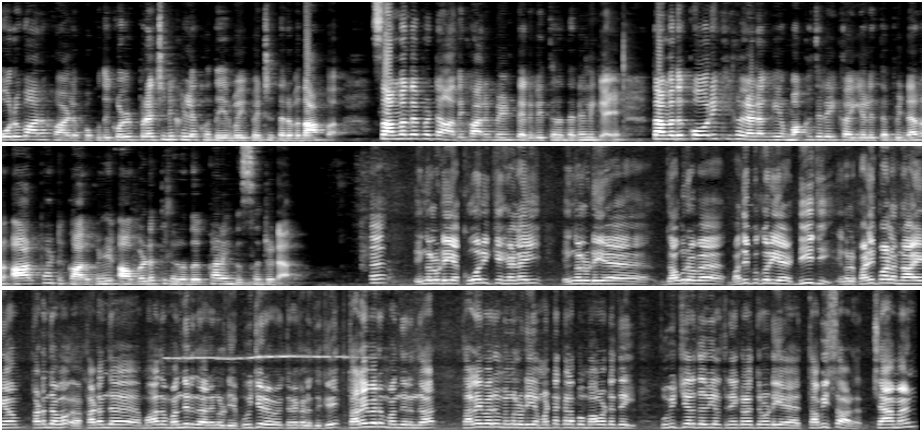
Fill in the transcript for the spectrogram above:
ஒரு வார கால பகுதிக்குள் பிரச்சினைகளுக்கு தீர்வை பெற்றுத் தருவதாக சம்பந்தப்பட்ட அதிகாரிகள் தெரிவித்திருந்த நிலையில் தமது கோரிக்கைகள் அடங்கிய மகஜரை கையளித்த பின்னர் ஆர்ப்பாட்டக்காரர்கள் அவ்விடத்திலிருந்து கலைந்து சென்றனர். எங்களுடைய கோரிக்கைகளை எங்களுடைய கௌரவ மதிப்புக்குரிய டிஜி எங்கள் பணிப்பாளர் நாயகம் கடந்த கடந்த மாதம் வந்திருந்தார். எங்களுடைய பூச்சிர திணைக்களத்துக்கு தலைவரும் வந்திருந்தார். தலைவரும் எங்களுடைய மட்டக்களப்பு மாவட்டத்தை புவிச்சேர்தவியல் திணைக்களத்தினுடைய தவிசாளர் சேர்மன்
